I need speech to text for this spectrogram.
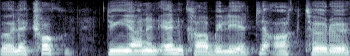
böyle çok dünyanın en kabiliyetli aktörü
